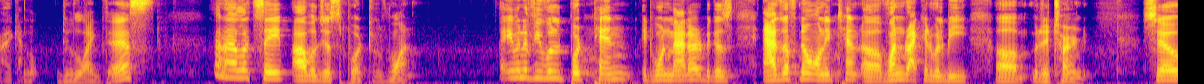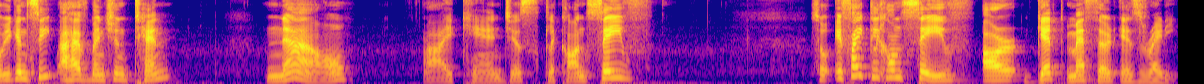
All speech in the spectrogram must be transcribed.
I can do like this. And I, let's say I will just put 1 even if you will put 10 it won't matter because as of now only 10 uh, one racket will be uh, returned. So you can see I have mentioned 10 now I can just click on save. So if I click on save our get method is ready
